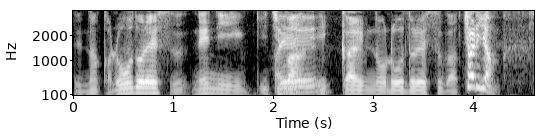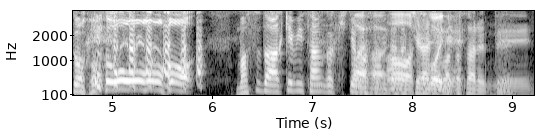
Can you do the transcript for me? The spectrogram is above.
で、なんかロードレース、年に一番、えー一回のロードレースが。チャリやんそう。増田明美さんが来てます、はいみたいなチラシ渡されて。え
